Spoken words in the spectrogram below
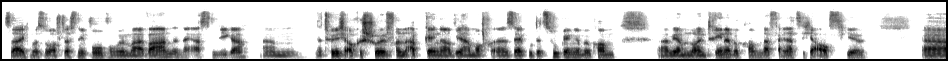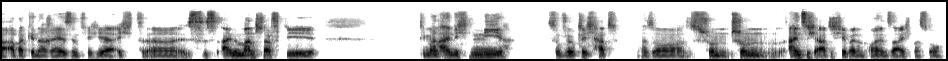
sage ich mal so, auf das Niveau, wo wir mal waren in der ersten Liga. Ähm, natürlich auch geschuldet von Abgängen, aber wir haben auch äh, sehr gute Zugänge bekommen. Äh, wir haben einen neuen Trainer bekommen, da verändert sich ja auch viel. Äh, aber generell sind wir hier echt, äh, es ist eine Mannschaft, die die man eigentlich nie so wirklich hat. Also es ist schon, schon einzigartig hier bei den Eulen, sage ich mal so.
